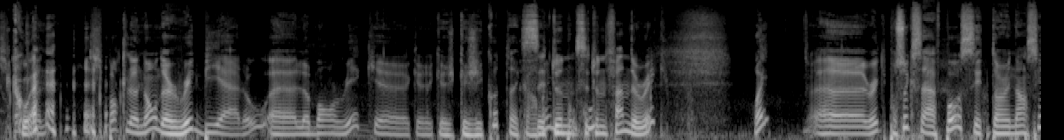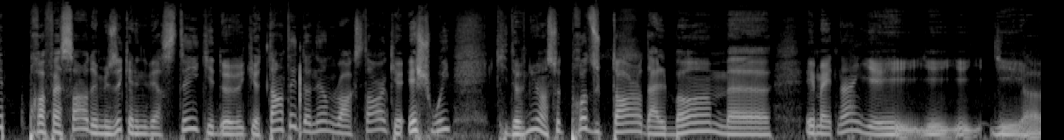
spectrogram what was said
qui, porte Quoi? le, qui porte le nom de Rick euh, le bon Rick euh, que, que- que j'écoute quand même. C'est une, c'est une fan de Rick? Euh, Rick, pour ceux qui ne savent pas, c'est un ancien professeur de musique à l'université qui, est de- qui a tenté de devenir une rockstar, qui a échoué, qui est devenu ensuite producteur d'albums euh, et maintenant il est, il est- il est- il est, euh,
